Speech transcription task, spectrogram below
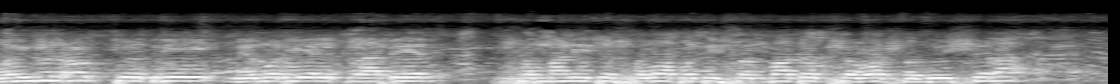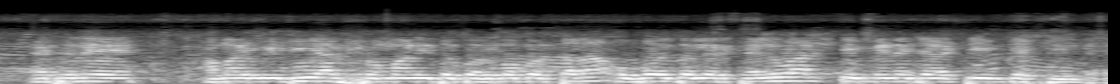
মইনুল হক চৌধুরী মেমোরিয়াল ক্লাবের সম্মানিত সভাপতি, সম্পাদক সহ সদস্যরা, এখানে আমার মিডিয়ার সম্মানিত কর্মকর্তারা, উভয় দলের খেলোয়াড় টিম ম্যানেজার টিম ক্যাপ্টেনরা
